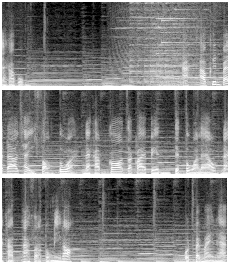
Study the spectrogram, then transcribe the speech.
นะครับผมอะอัพขึ้น 8 ดาวใช้อีก 2 ตัวนะครับ ก็จะกลายเป็น 7 ตัวแล้วนะครับ อะสำหรับตรงนี้เนาะ กดไปใหม่นะฮะ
